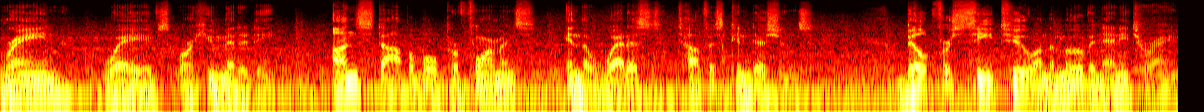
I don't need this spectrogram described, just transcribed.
Rain, waves, or humidity. Unstoppable performance in the wettest, toughest conditions. Built for C2 on the move in any terrain.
